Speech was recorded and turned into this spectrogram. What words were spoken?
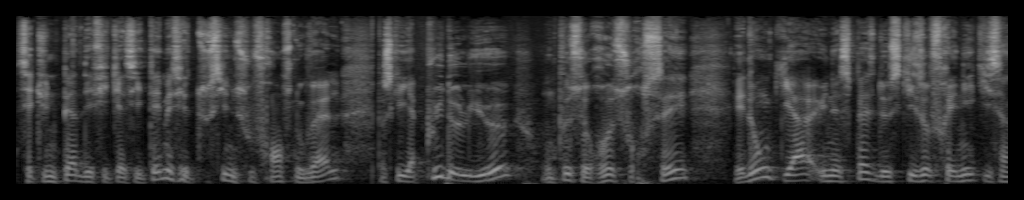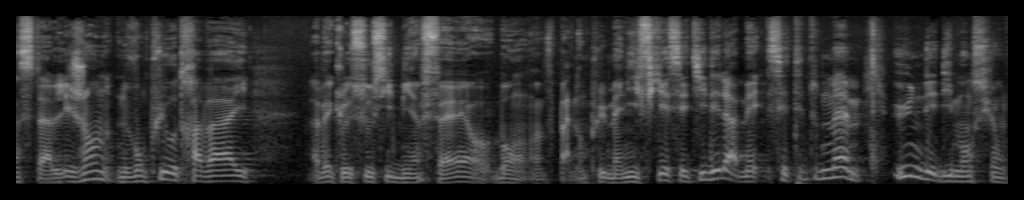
c'est une perte d'efficacité, mais c'est aussi une souffrance nouvelle, parce qu'il n'y a plus de lieu, on peut se ressourcer, et donc il y a une espèce de schizophrénie qui s'installe. Les gens ne vont plus au travail avec le souci de bien faire. Bon, on ne pas non plus magnifier cette idée-là, mais c'était tout de même une des dimensions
